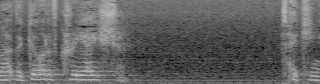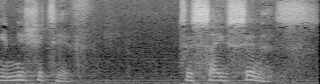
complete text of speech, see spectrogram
Like the God of creation taking initiative to save sinners.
